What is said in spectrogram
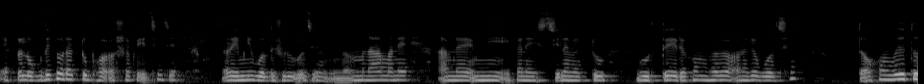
একটা লোক দেখে ওরা একটু ভরসা পেয়েছে যে, ওরা এমনি বলতে শুরু করেছে। না মানে আমরা এমনি এখানে এসেছিলাম একটু ঘুরতে। এরকমভাবে অনেকে বলছে। তখন বলছে তো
